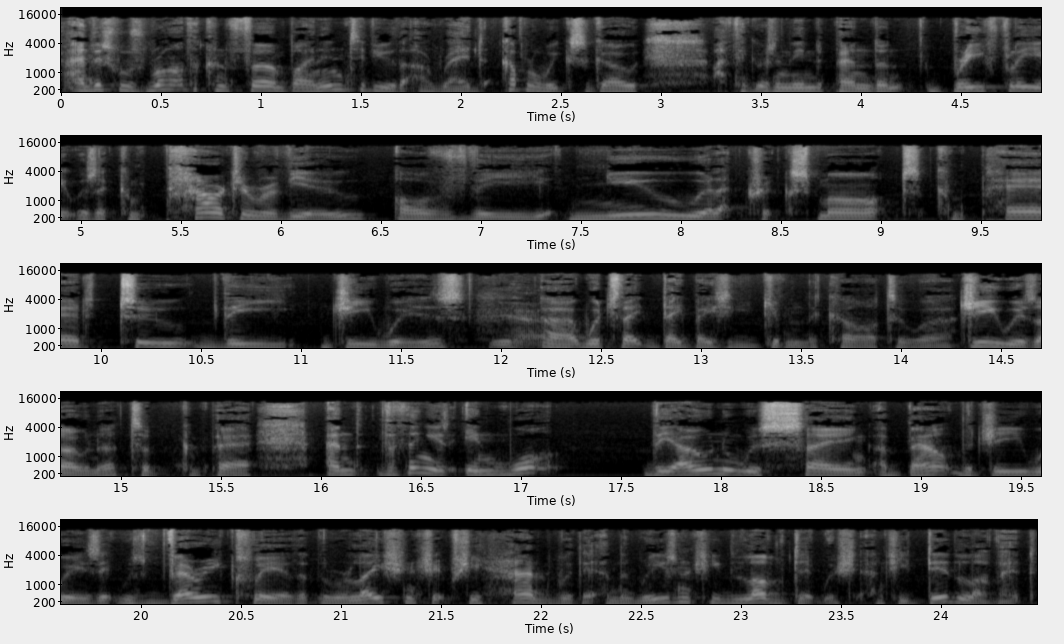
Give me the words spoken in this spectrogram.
And this was rather confirmed by an interview that I read a couple of weeks ago. I think it was in the Independent. Briefly, it was a comparative review of the new electric Smart compared to the G Wiz, Yeah. uh, which they they basically given the car to uh, a G-Wiz owner to compare. And the thing is, in what the owner was saying about the G-Wiz, it was very clear that the relationship she had with it and the reason she loved it, which and she did love it,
